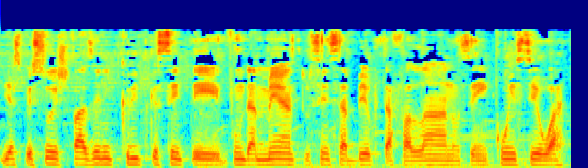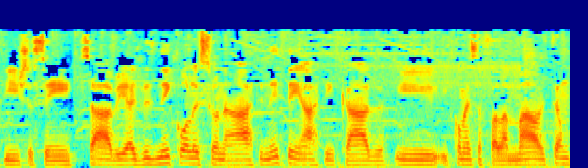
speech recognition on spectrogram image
de as pessoas fazerem críticas sem ter fundamento, sem saber o que tá falando, sem conhecer o artista, sem, sabe? Às vezes nem coleciona arte, nem tem arte em casa e, e começa a falar mal. Então,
